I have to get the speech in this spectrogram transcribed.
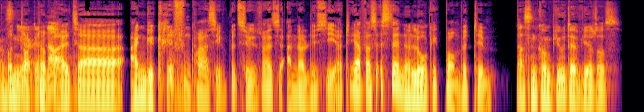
und, und Ja, Dr. genau. Walter angegriffen quasi, beziehungsweise analysiert. Ja, was ist denn eine Logikbombe, Tim? Das ist ein Computervirus.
